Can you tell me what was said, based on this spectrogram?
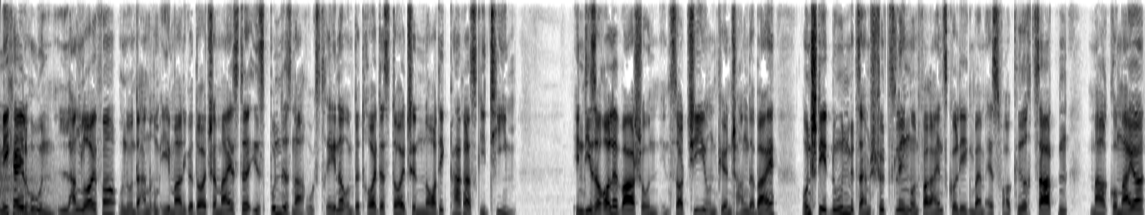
Michael Huhn, Langläufer und unter anderem ehemaliger deutscher Meister, ist Bundesnachwuchstrainer und betreut das deutsche Nordic Paraski Team. In dieser Rolle war er schon in Sochi und Pyeongchang dabei und steht nun mit seinem Schützling und Vereinskollegen beim SV Kirchzarten, Marco Meyer,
